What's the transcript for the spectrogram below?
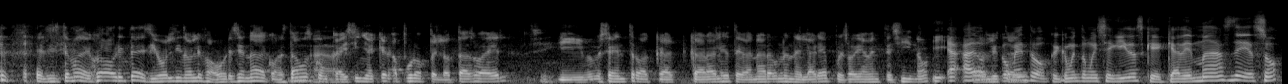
el sistema de juego ahorita de Siboldi no le favorece nada. Cuando estábamos con Caiciña, que era puro pelotazo a él, y centro a Caralio te ganara uno en el área, pues obviamente sí, ¿no? Y algo que comento, que comento muy seguido es que, que además de eso,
